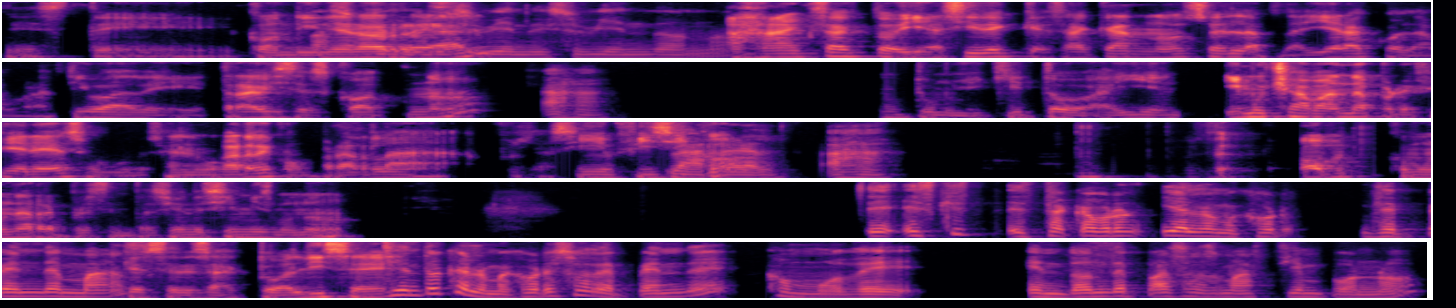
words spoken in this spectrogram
este, con dinero subiendo y real, Subiendo y subiendo, ¿no? Ajá, exacto. Y así de que sacan, no sé, la playera colaborativa de Travis Scott, ¿no? Ajá. Tu muñequito ahí. en- Y mucha banda prefiere eso. O sea, en lugar de comprarla, pues así en La físico, real. Ajá. pues, como una representación de sí mismo, ¿no? E- Es que está cabrón y a lo mejor depende más. Que se desactualice. Siento que a lo mejor eso depende como de en dónde pasas más tiempo, ¿no?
